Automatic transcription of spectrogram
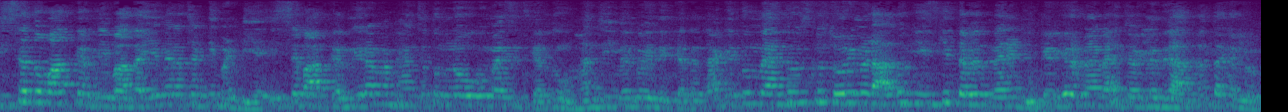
इससे तो बात करनी बात है ये मेरा चड्डी बड्डी है। इससे बात कर नहीं रहा मैं बहन से तुम लोगों को मैसेज कर दूँ। हाँ जी मेरे को ये दिक्कत है। ताकि तुम बहन से उसको स्टोरी में डाल दो कि इसकी तबीयत मैंने ठीक करी और मैं बहन अगले दिन आत्महत्या कर लूँ।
